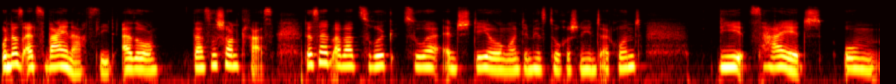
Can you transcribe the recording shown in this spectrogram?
Und das als Weihnachtslied. Also das ist schon krass. Deshalb aber zurück zur Entstehung und dem historischen Hintergrund. Die Zeit um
